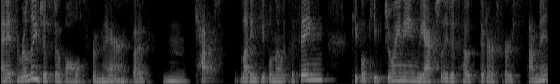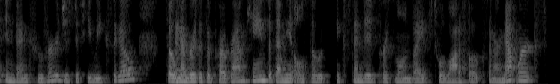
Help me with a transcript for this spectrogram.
and it's really just evolved from there. So I've mm-hmm. kept letting people know it's a thing. People keep joining. We actually just hosted our first summit in Vancouver just a few weeks ago. So okay. members of the program came, but then we also extended personal invites to a lot of folks in our networks,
